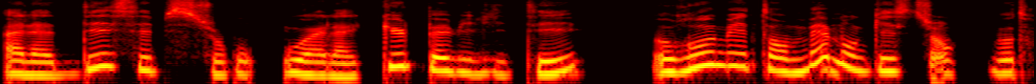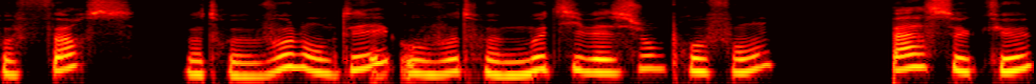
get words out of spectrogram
à la déception ou à la culpabilité, remettant même en question votre force, votre volonté ou votre motivation profonde parce que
